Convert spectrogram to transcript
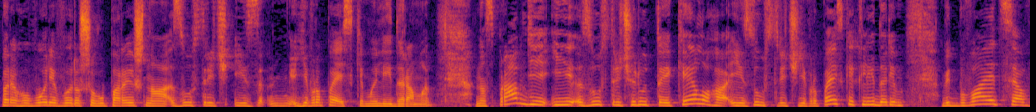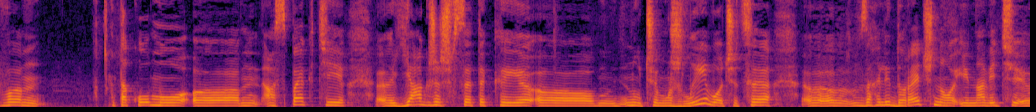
переговорів вирушив у Париж на зустріч із європейськими лідерами. Насправді, і зустріч Рютте і Келога, і зустріч європейських лідерів відбувається в. Такому е, аспекті, як же ж все таки, е, ну чи можливо, чи це е, взагалі доречно, і навіть е,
